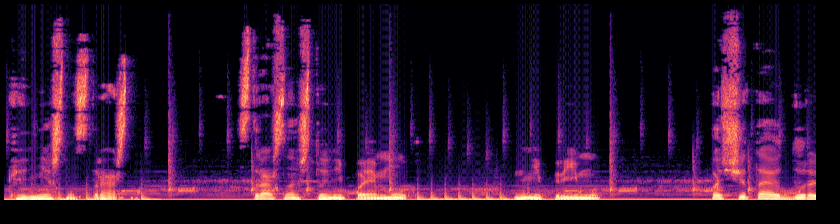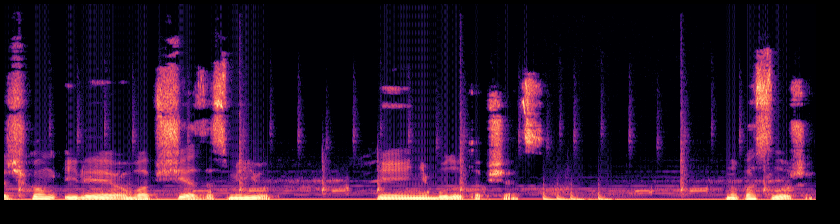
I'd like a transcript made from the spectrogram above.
Конечно, страшно. Страшно, что не поймут, не примут, посчитают дурачком или вообще засмеют и не будут общаться. Но послушай,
